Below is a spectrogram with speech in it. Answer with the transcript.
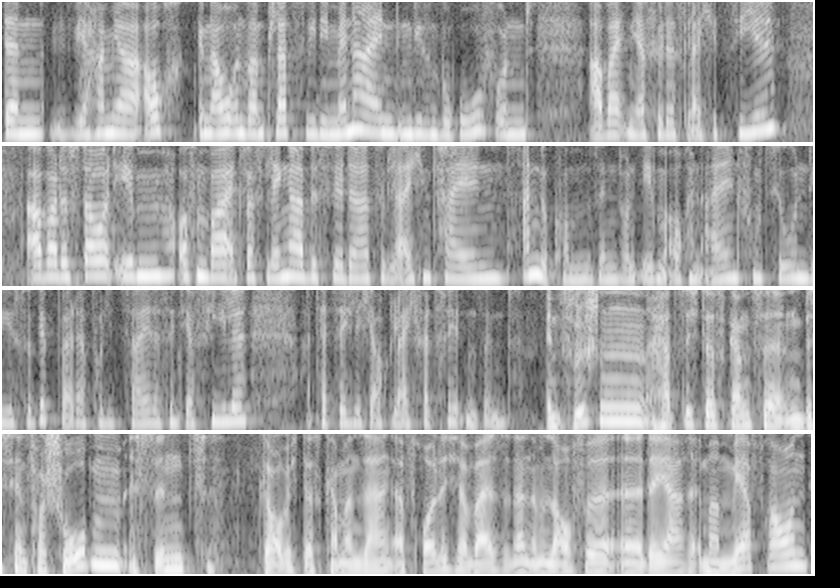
Denn wir haben ja auch genau unseren Platz wie die Männer in, in diesem Beruf und arbeiten ja für das gleiche Ziel. Aber das dauert eben offenbar etwas länger, bis wir da zu gleichen Teilen angekommen sind und eben auch in allen Funktionen, die es so gibt bei der Polizei, das sind ja viele, tatsächlich auch gleich vertreten sind. Inzwischen hat sich das Ganze ein bisschen verschoben. Es sind glaube ich, das kann man sagen, erfreulicherweise dann im Laufe äh, der Jahre immer mehr Frauen,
